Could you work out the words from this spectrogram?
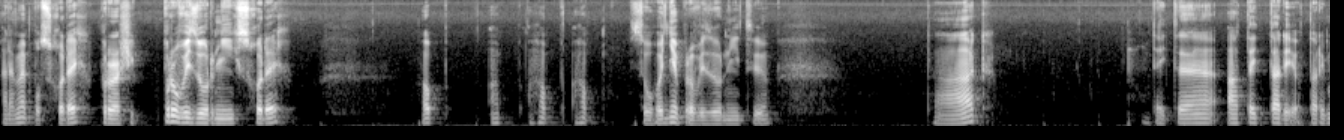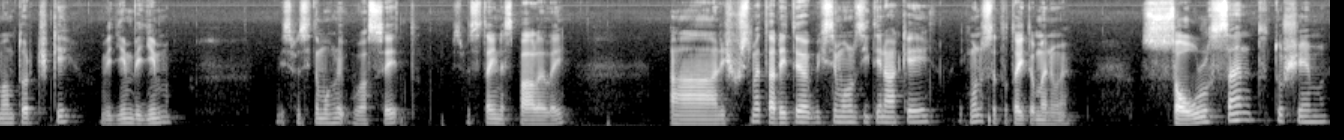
A jdeme po schodech, pro našich provizorních schodech hop, hop, hop, hop. Jsou hodně provizorní, ty. Tak. Dejte, a teď tady, jo, tady mám torčky, vidím, vidím. My jsme si to mohli uhasit, my jsme si tady nespálili. A když už jsme tady, ty, jak bych si mohl vzít i nějaký, jak ono se to tady to jmenuje? Soul Sand, tuším.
